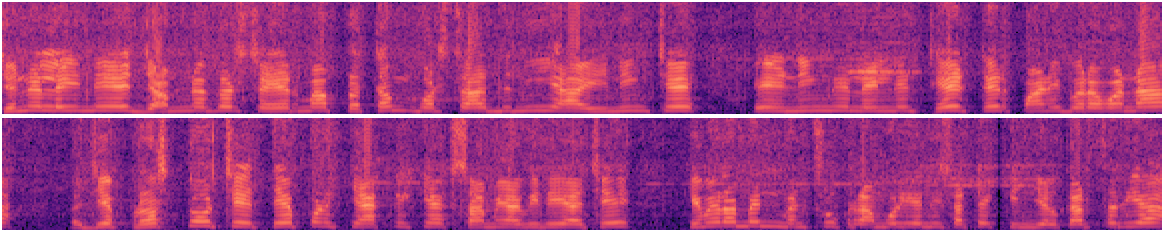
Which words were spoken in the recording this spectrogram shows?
જેને લઈને જામનગર શહેરમાં પ્રથમ વરસાદની આ ઇનિંગ છે. એ ઇનિંગને લઈને ઠેર ઠેર પાણી ભરાવાના જે પ્રશ્નો છે તે પણ ક્યાંક ને ક્યાંક સામે આવી રહ્યા છે. કેમેરામેન મનસુખ રામોલિયાની સાથે કિંજલ કારસરિયા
